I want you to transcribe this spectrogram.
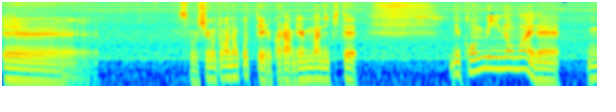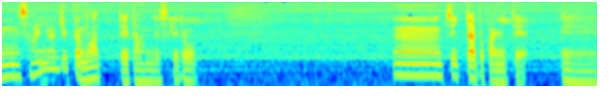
えーそう仕事が残っているから現場に来て。でコンビニの前でうん3 4 0分待ってたんですけど。うーんツイッターとか見てえー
